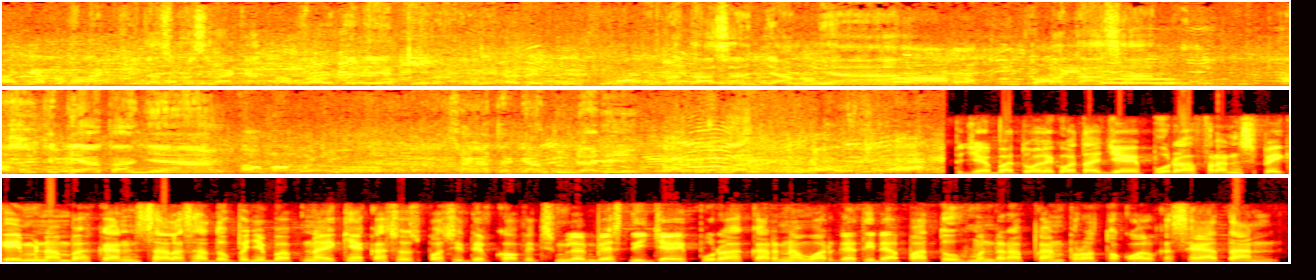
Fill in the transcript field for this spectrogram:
aktivitas masyarakat jadi Jayapura. Pembatasan jamnya, pembatasan kegiatannya, sangat tergantung dari Pejabat Wali Kota Jayapura, Frans PK menambahkan salah satu penyebab naiknya kasus positif COVID-19 di Jayapura karena warga tidak patuh menerapkan protokol kesehatan.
